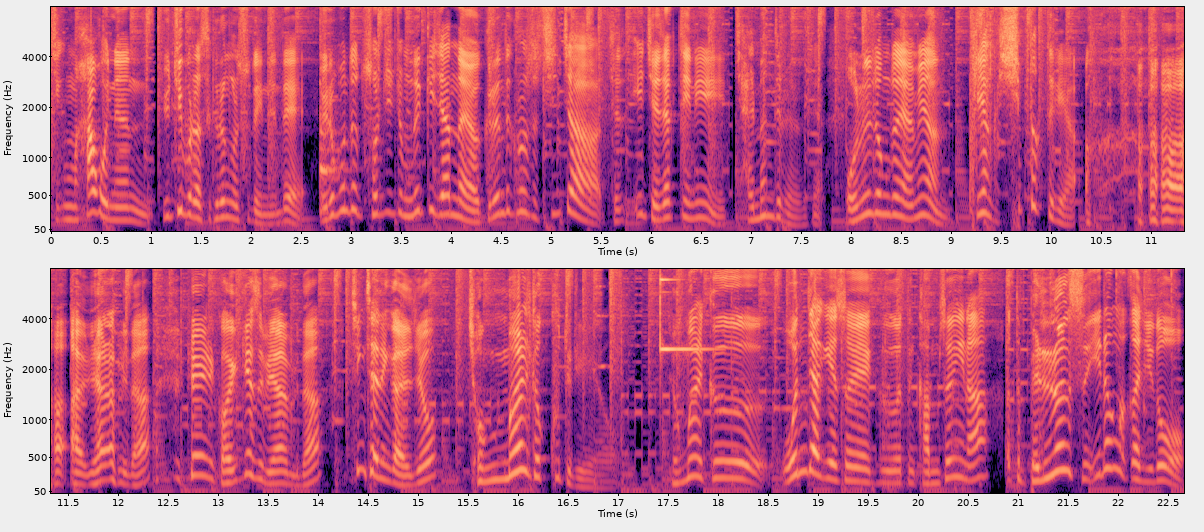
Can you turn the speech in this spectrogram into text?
지금 하고 있는 유튜버라서 그런 걸 수도 있는데, 여러분들도 솔직히 좀 느끼지 않나요? 그랜드 크로스 진짜 제, 이 제작진이 잘 만들어요. 그냥. 어느 정도냐면, 그냥 십덕들이야. 아, 미안합니다. 표현이 과격해서 미안합니다. 칭찬인 거 알죠? 정말 덕후들이에요. 정말 그 원작에서의 그 어떤 감성이나 어떤 밸런스 이런 것까지도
